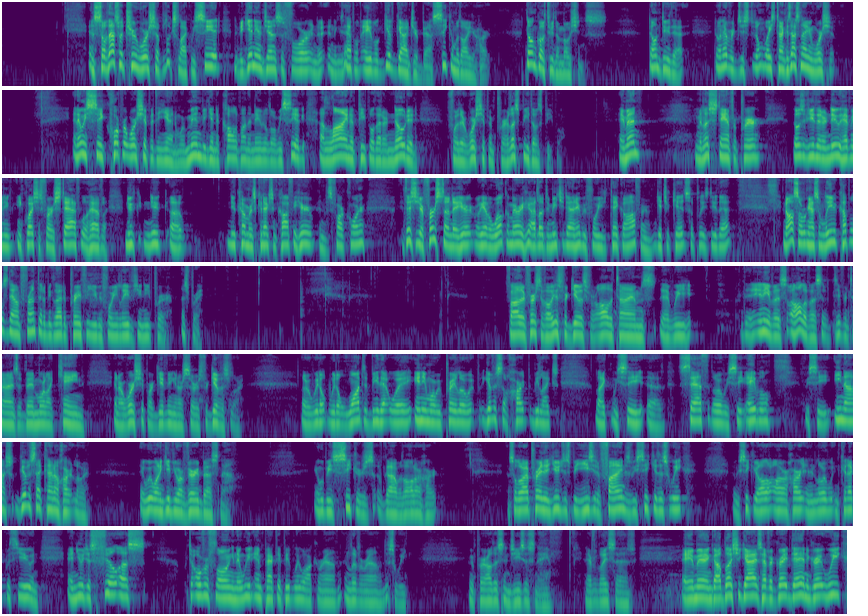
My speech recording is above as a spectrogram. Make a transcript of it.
And so that's what true worship looks like. We see it in the beginning of genesis 4 in an example of abel. Give god your best. Seek him with all your heart. Don't go through the motions. Don't do that. Don't ever just don't waste time because that's not even worship and then we see corporate worship at the end, where men begin to call upon the name of the Lord. We see a, a line of people that are noted for their worship and prayer. Let's be those people. Amen? I mean, let's stand for prayer. Those of you that are new, have any, any questions for our staff, we'll have a new, new uh, newcomers connection coffee here in this far corner. If this is your first Sunday here, we have a welcome area here. I'd love to meet you down here before you take off or get your kids, so please do that. And also, we're going to have some leader couples down front that'll be glad to pray for you before you leave if you need prayer. Let's pray. Father, first of all, just forgive us for all the times that we, that any of us, all of us at different times have been more like Cain in our worship, our giving, and our service. Forgive us, Lord. Lord, we don't, we don't want to be that way anymore. We pray, Lord, give us a heart to be like, like we see uh, Seth, Lord, we see Abel. We see Enosh. Give us that kind of heart, Lord, that we want to give you our very best now. And we'll be seekers of God with all our heart. And so, Lord, I pray that you just be easy to find as we seek you this week. And we seek you all, all our heart, and Lord, we can connect with you and, and you just fill us to overflowing, and then we'd impact the people we walk around and live around this week. We pray all this in Jesus' name. And everybody says, Amen. God bless you guys. Have a great day and a great week.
